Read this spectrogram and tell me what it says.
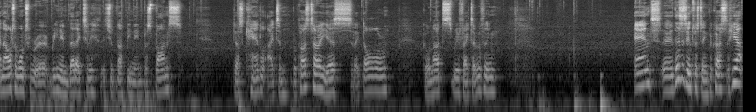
and I also want to re rename that actually. It should not be named response just candle item repository. Yes, select all, go nuts, refactor everything. And uh, this is interesting because here,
